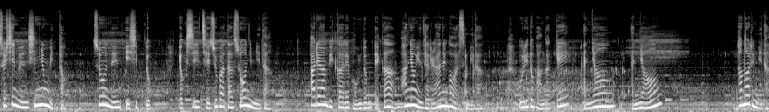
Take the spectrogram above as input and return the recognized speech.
수심은 16m 수온은 20도. 역시 제주바다 수온입니다. 화려한 빛깔의 범돔대가 환영 인사를 하는 것 같습니다. 우리도 반갑게 안녕 안녕. 터널입니다.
